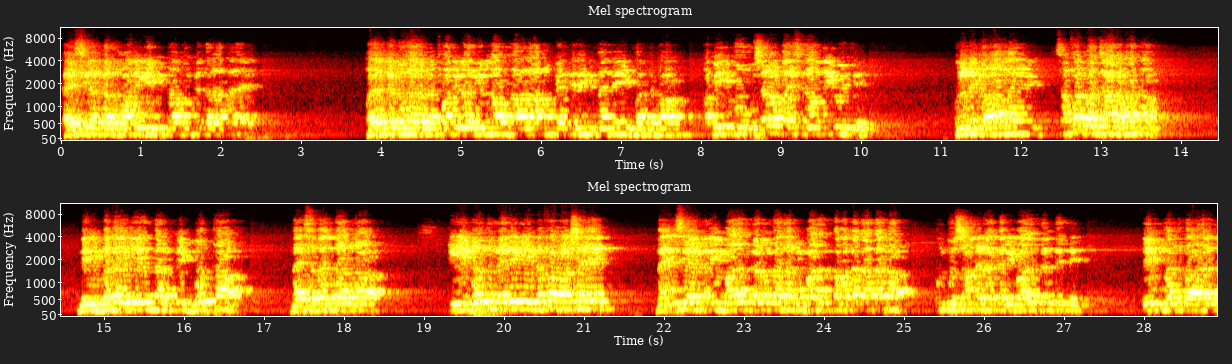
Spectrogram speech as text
ऐसी अकल हमारी की किताबों के अंदर आता है। हज़रत गुजर गफारी रज़ी अल्लाह ताला अन्हु कहते हैं कि मैंने एक मर्तबा, अभी वो मुशर्रफ पर इस्लाम नहीं हुए थे। उन्होंने कहा, मैं सफ़र पर जा रहा था। मेरे बगल के अंदर एक बुत था। मैं समझता था कि ये बुत मेरे लिए नफा बख्श है। मैं इनसे अपनी इबादत करूँगा, जब इबादत का वक्त आता था। उनको सामने रखकर इबादत करते थे। एक मर्तबा हज़रत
